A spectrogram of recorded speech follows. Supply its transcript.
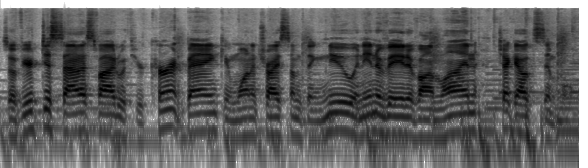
So if you're dissatisfied with your current bank and want to try something new and innovative online, check out Simple.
